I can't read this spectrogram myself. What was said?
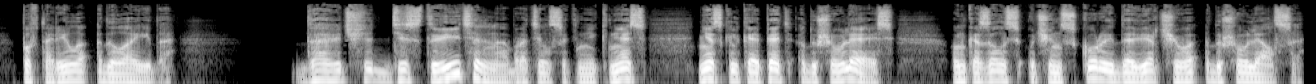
— повторила Аделаида. Давич действительно», — обратился к ней князь, несколько опять одушевляясь. Он, казалось, очень скоро и доверчиво одушевлялся.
